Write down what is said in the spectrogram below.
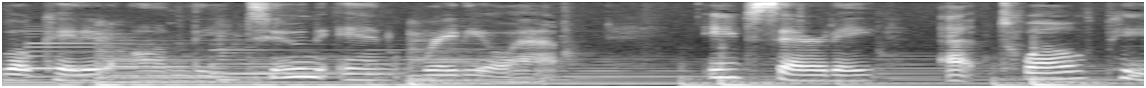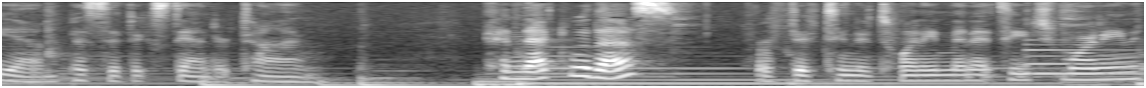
located on the TuneIn Radio app, each Saturday at 12 p.m. Pacific Standard Time. Connect with us for 15 to 20 minutes each morning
